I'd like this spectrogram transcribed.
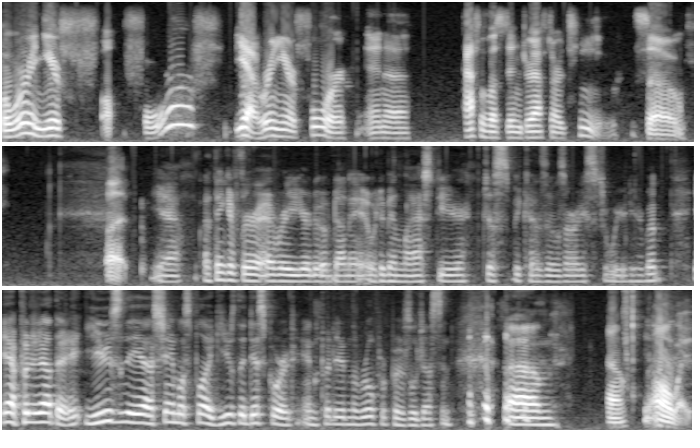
but we're in year f- four. Yeah, we're in year four, and uh, half of us didn't draft our team. So, but Yeah, I think if there were ever a year to have done it, it would have been last year, just because it was already such a weird year. But yeah, put it out there. Use the uh, shameless plug. Use the Discord and put it in the rule proposal, Justin. Um, no, always.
